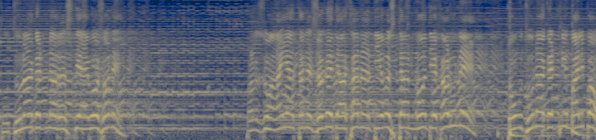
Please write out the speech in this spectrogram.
તું જુનાગઢના રસ્તે આવ્યો છો ને? પણ જો અહીંયા તને જગત આખાના દેવસ્થાન નો દેખાડું ને, તો હું જુનાગઢની માલિપા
